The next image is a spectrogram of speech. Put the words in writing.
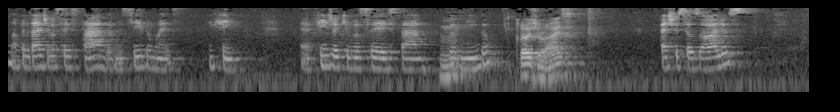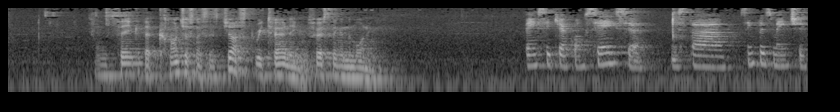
Na verdade você está adormecido, mas enfim. É, finja que você está dormindo. Close your eyes Feche os seus olhos and think that consciousness is just returning first thing in the morning. Pense que a consciência está simplesmente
